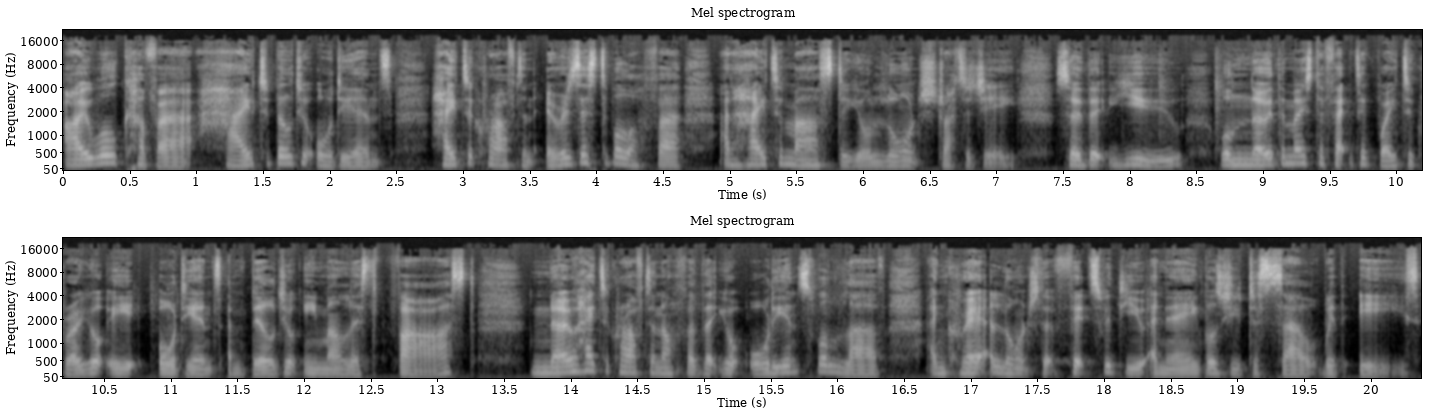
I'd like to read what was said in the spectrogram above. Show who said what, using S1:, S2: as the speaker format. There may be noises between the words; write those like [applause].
S1: I will cover how to build your audience, how to craft an irresistible offer, and how to master your launch strategy so that you will know the most effective way to grow your e- audience and build your email list fast, know how to craft an offer that your audience will love, and create a launch that fits with you and enables you to sell with ease.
